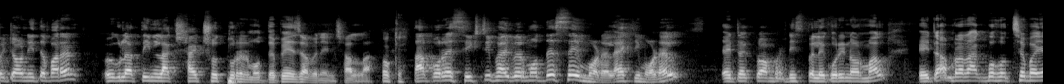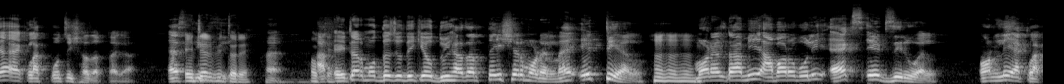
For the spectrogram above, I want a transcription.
ওইটাও নিতে পারেন। ওইগুলা তিন লাখ ষাট সত্তরের মধ্যে পেয়ে যাবেন ইনশাল্লাহ ওকে তারপরে সিক্সটি ফাইভের মধ্যে সেম মডেল একই মডেল এটা একটু আমরা ডিসপ্লে করি নর্মাল এটা আমরা রাখব হচ্ছে ভাইয়া এক লাখ পঁচিশ হাজার টাকা। S30 এটার ভিতরে? হ্যাঁ। আর এটার মধ্যে যদি কেউ দুই হাজার তেইশের মডেল নেয় এইটটি এল মডেলটা আমি আবারও বলি X eight zero L only এক লাখ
